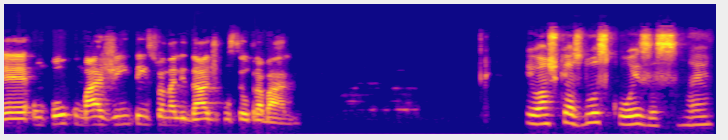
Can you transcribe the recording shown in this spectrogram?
é, um pouco mais de intencionalidade com o seu trabalho? Eu acho que as duas coisas, né?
